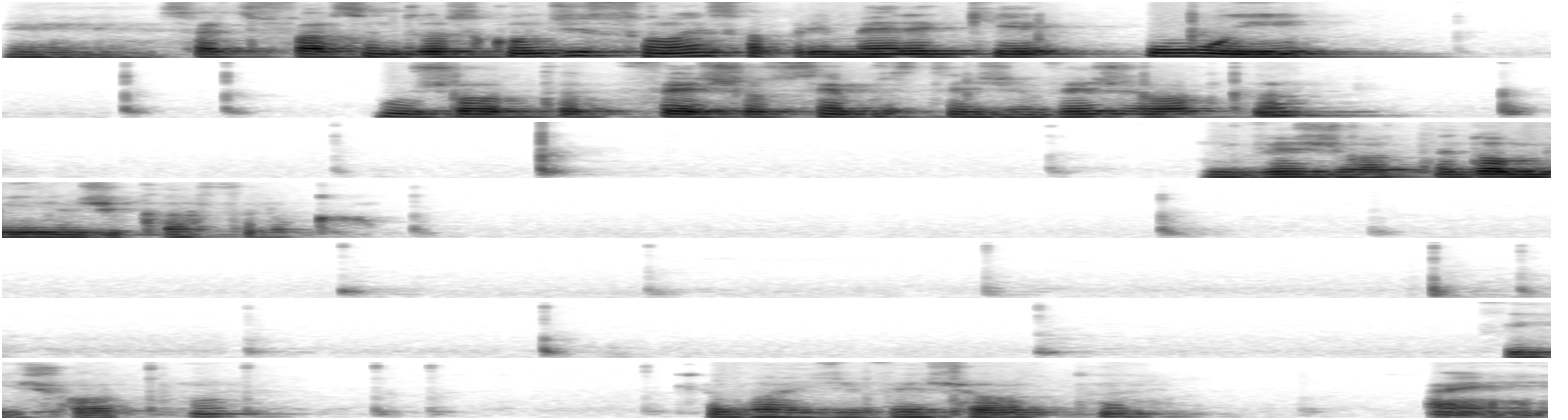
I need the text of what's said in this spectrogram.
é, satisfazem duas condições. A primeira é que o I, o J fecha sempre esteja em VJ. E VJ é domínio de carta local. VJ, que vai de VJ a R.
